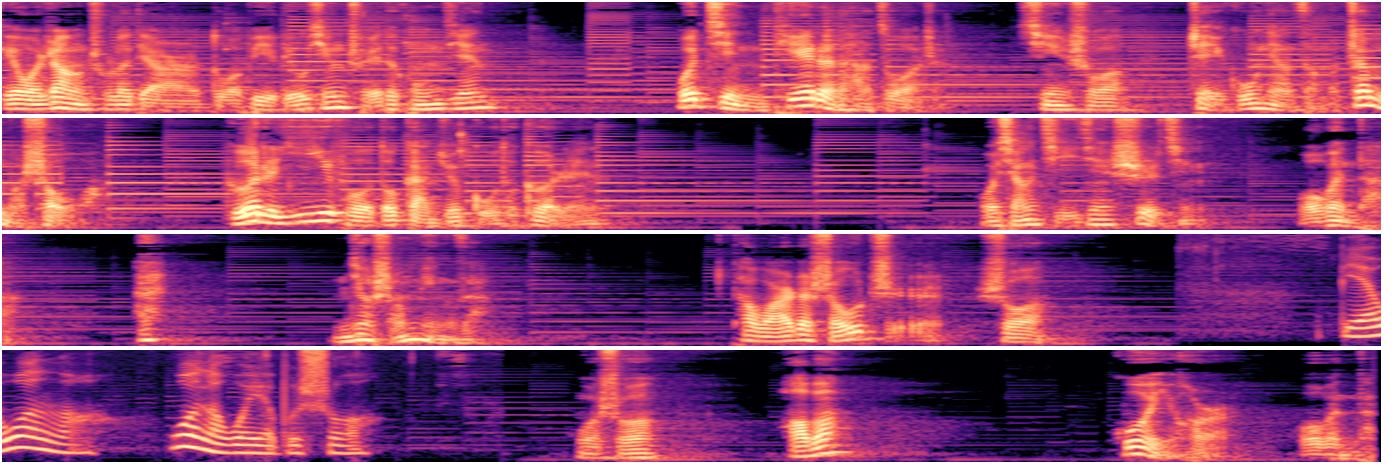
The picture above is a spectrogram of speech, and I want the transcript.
给我让出了点躲避流星锤的空间。我紧贴着他坐着，心说：这姑娘怎么这么瘦啊？隔着衣服都感觉骨头硌人。我想起一件事情，我问他：“哎，你叫什么名字？”他玩着手指说：“别问了，问了我也不说。”我说：“好吧。”过一会儿，我问他：“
